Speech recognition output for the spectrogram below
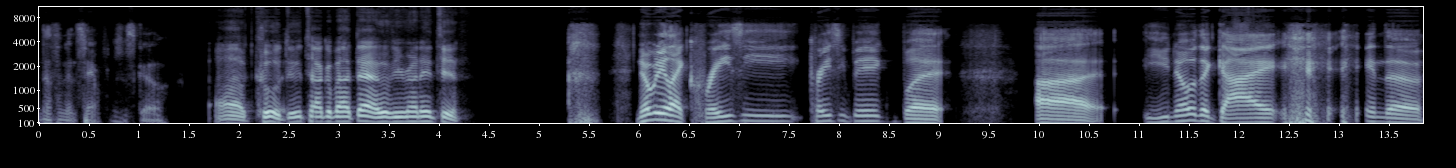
nothing in San Francisco. oh, cool, dude. Talk about that. Who have you run into? Nobody like crazy, crazy big, but uh, you know the guy in the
